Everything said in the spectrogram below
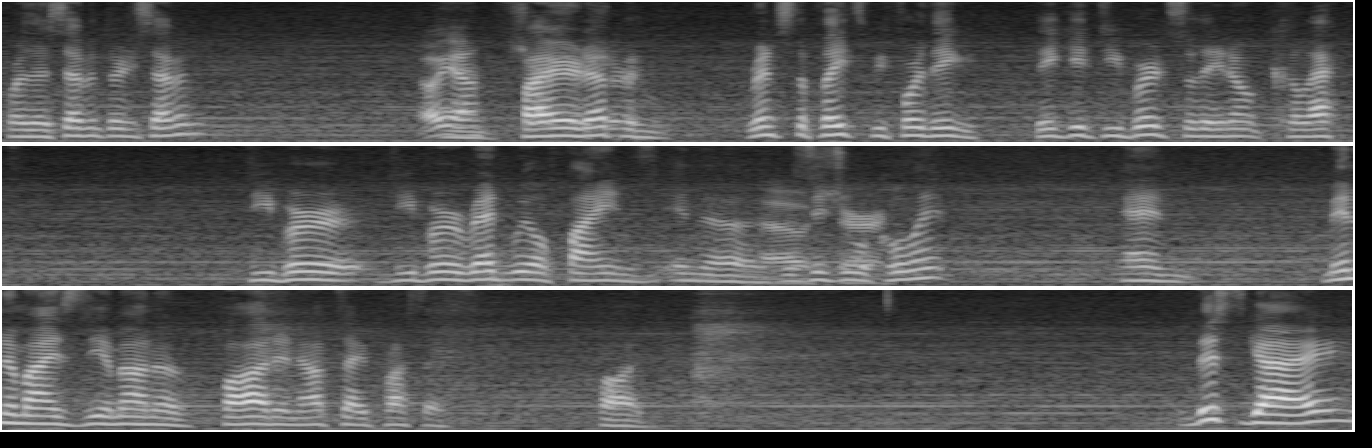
for the 737. Oh yeah. Sure, fire it sure, up sure. and rinse the plates before they they get deburred so they don't collect deburr deburr red wheel fines in the Oh, residual coolant and minimize the amount of FOD and outside process FOD. This guy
